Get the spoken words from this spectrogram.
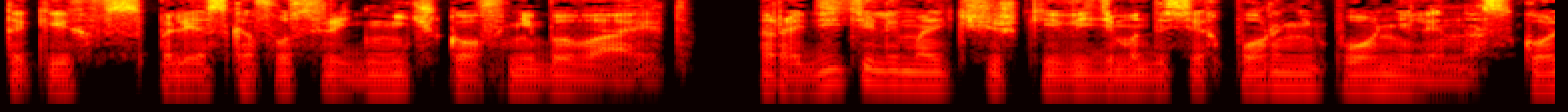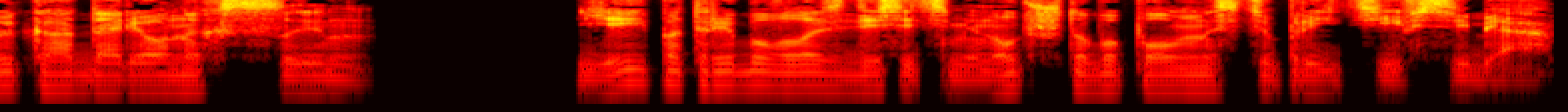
Таких всплесков у среднячков не бывает. Родители мальчишки, видимо, до сих пор не поняли, насколько одарен их сын. Ей потребовалось десять минут, чтобы полностью прийти в себя.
